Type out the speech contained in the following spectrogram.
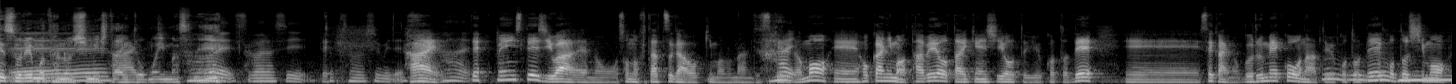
ね、それも楽しみにしたいと思いますね。はい、素晴らしい。ちょっと楽しみです。はい、でメインステージはあのその2つが大きいものなんですけれども、えー他にも食べよう体験しようということで、えー世界のグルメコーナーということで、今年も、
